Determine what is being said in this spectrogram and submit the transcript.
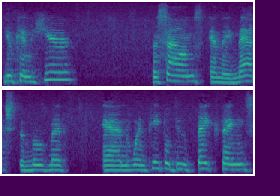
you can hear the sounds and they match the movement and when people do fake things,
